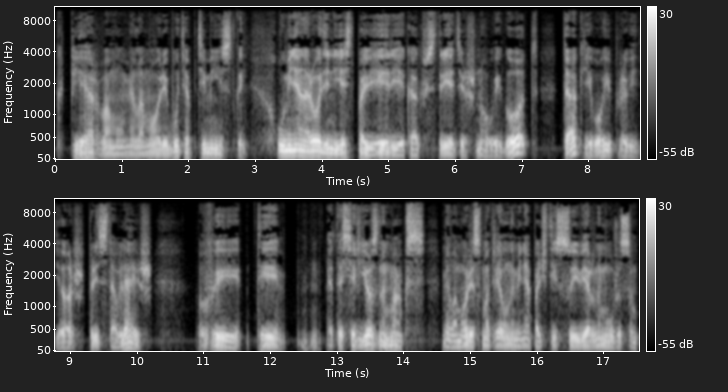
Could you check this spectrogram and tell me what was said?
«К первому, Меломоре, будь оптимисткой. У меня на родине есть поверье, как встретишь Новый год, так его и проведешь. Представляешь? Вы... ты... это серьезно, Макс?» Меломори смотрел на меня почти с суеверным ужасом.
